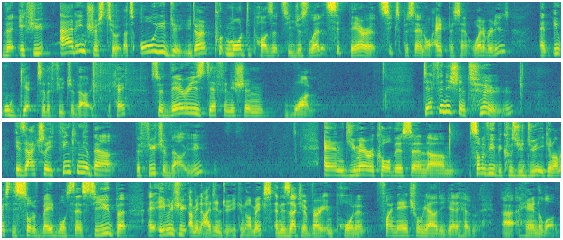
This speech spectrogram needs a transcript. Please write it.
That if you add interest to it, that's all you do. You don't put more deposits, you just let it sit there at 6% or 8% or whatever it is, and it will get to the future value, okay? So there is definition one. Definition two is actually thinking about the future value and you may recall this, and um, some of you, because you do economics, this sort of made more sense to you. But uh, even if you, I mean, I didn't do economics, and this is actually a very important financial reality to get a, head, uh, a handle on.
